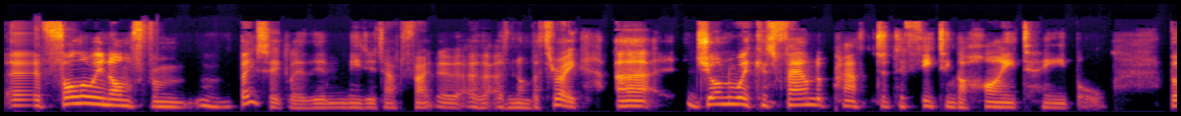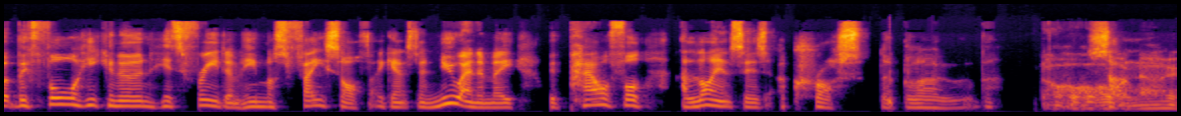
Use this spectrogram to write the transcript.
uh, following on from basically the immediate after fact of, of- of number three, uh, John Wick has found a path to defeating the High Table. But before he can earn his freedom, he must face off against a new enemy with powerful alliances across the globe. Oh So- no,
